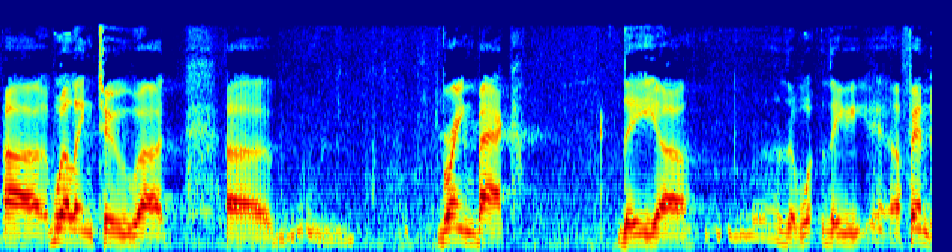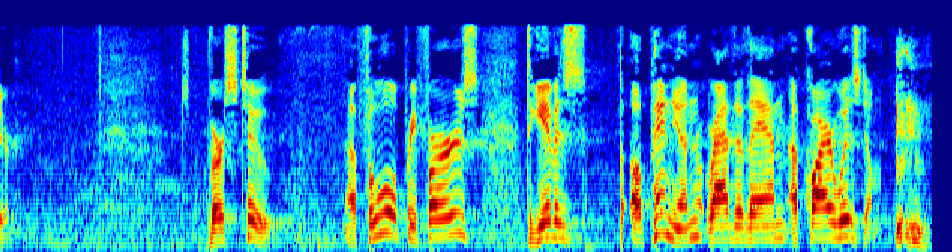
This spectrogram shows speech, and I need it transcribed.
uh, willing to uh, uh, bring back the, uh, the the offender. Verse two: A fool prefers to give his opinion rather than acquire wisdom.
